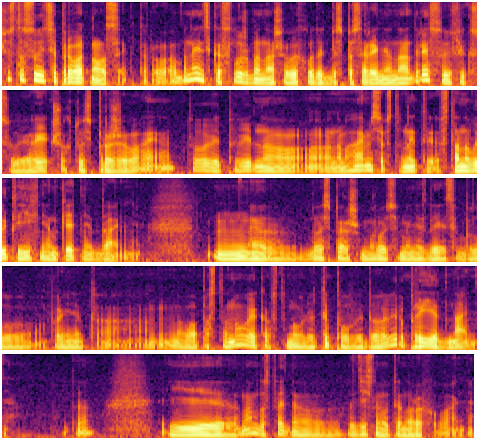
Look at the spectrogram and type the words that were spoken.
Що стосується приватного сектору, абонентська служба наша виходить безпосередньо на адресу і фіксує. А якщо хтось проживає, то відповідно намагаємося встановити, встановити їхні анкетні дані. М, е, В 2021 році, мені здається, було прийнята нова постанова, яка встановлює типовий договір приєднання. Да? І нам достатньо здійснювати нарахування.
